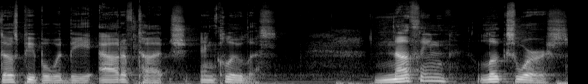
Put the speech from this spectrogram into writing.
Those people would be out of touch and clueless. Nothing looks worse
